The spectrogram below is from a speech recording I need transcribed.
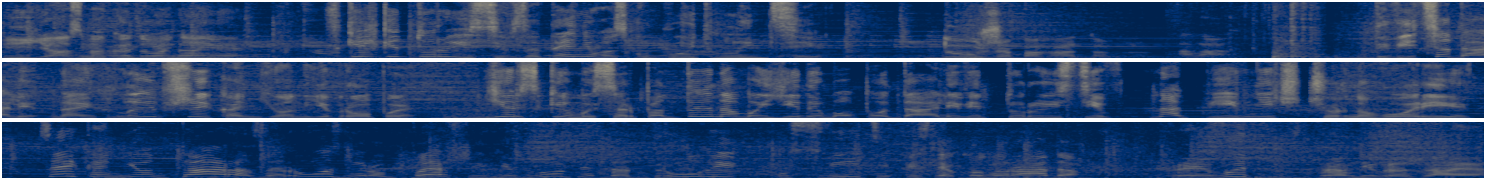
І я з Македонії. Скільки туристів за день у вас купують млинці? Дуже багато. Дивіться далі найглибший каньйон Європи. Гірськими серпантинами їдемо подалі від туристів на північ Чорногорії. Цей каньйон Тара за розміром перший в Європі та другий у світі після Колорадо. Краєвид справді вражає.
